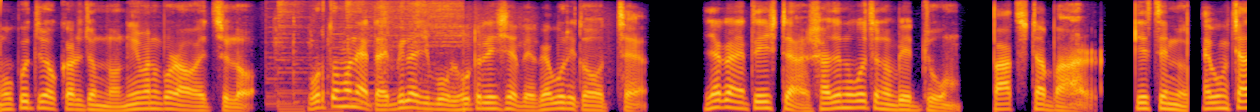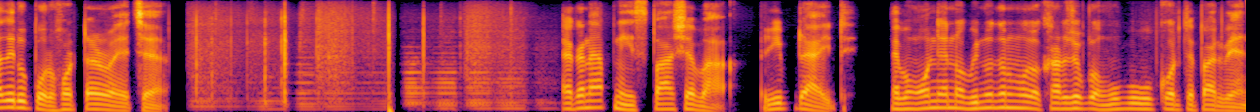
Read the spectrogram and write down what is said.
নৌপতি রক্ষার জন্য নির্মাণ করা হয়েছিল। বর্তমানে এটা বিলাসবহুল হোটেল হিসেবে ব্যবহৃত হচ্ছে। যেখানে তেইশটা সাজানো গোছানো বেডরুম, পাঁচটা বার কিচেন এবং চাঁদের উপর হটটা রয়েছে। এখানে আপনি স্পা সেবা রিপ রাইড এবং অন্যান্য বিনোদনমূলক কার্যক্রম উপভোগ করতে পারবেন।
